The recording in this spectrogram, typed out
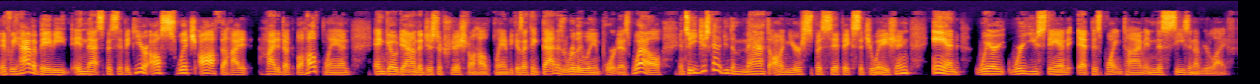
And if we have a baby in that specific year, I'll switch off the high, high deductible health plan and go down to just a traditional health plan because I think that is really, really important as well. And so you just got to do the math on your specific situation and where, where you stand at this point in time in this season of your life.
